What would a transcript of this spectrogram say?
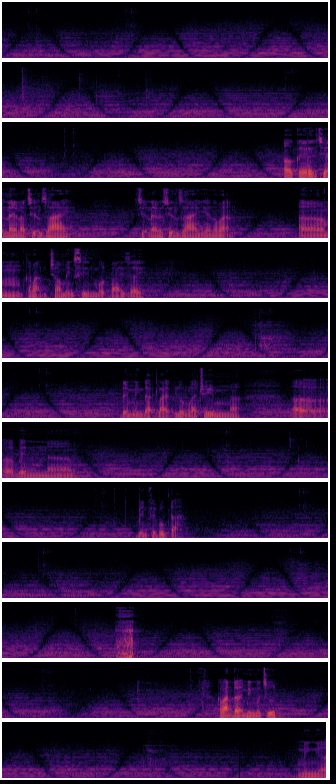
Ok, chuyện này là chuyện dài. Chuyện này là chuyện dài nhé các bạn. À, Các bạn cho mình xin một vài giây. Để mình đặt lại cái luồng livestream ờ, ở, ở bên uh, bên Facebook đã. Các bạn đợi mình một chút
